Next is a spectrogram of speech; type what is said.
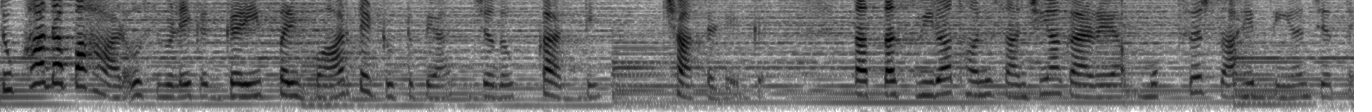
ਦੁੱਖਾਂ ਦਾ ਪਹਾੜ ਉਸ ਵੇਲੇ ਇੱਕ ਗਰੀਬ ਪਰਿਵਾਰ ਤੇ ਟੁੱਟ ਪਿਆ ਜਦੋਂ ਘਰ ਦੀ ਛੱਤ ਡਿੱਗ। ਤਾਂ ਤਸਵੀਰਾਂ ਤੁਹਾਨੂੰ ਸਾਂਝੀਆਂ ਕਰ ਰਿਹਾ ਮੁਕਤਸਰ ਸਾਹਿਬ ਦੀਆਂ, ਜਿੱਥੇ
